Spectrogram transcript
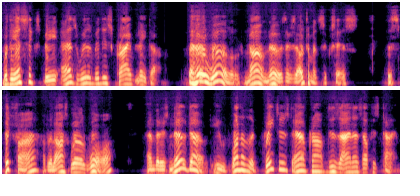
with the S6B as will be described later. The whole world now knows of his ultimate success, the Spitfire of the last World War, and there is no doubt he was one of the greatest aircraft designers of his time.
